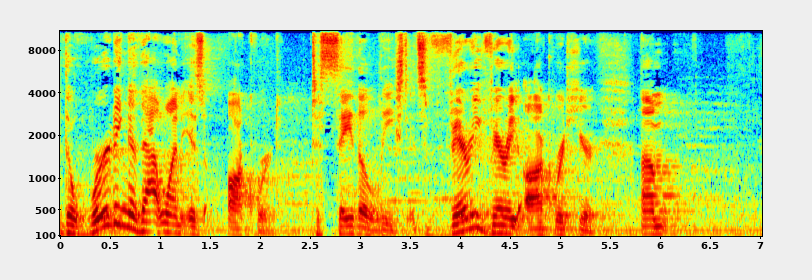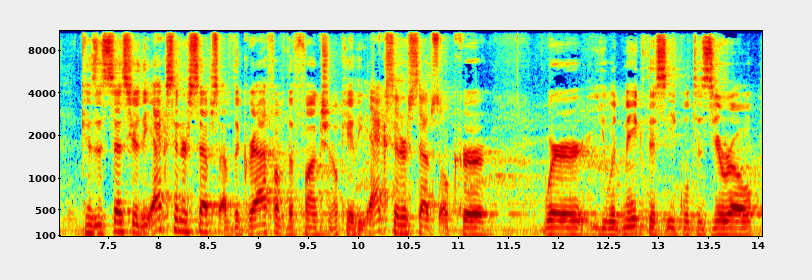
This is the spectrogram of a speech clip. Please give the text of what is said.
The wording of that one is awkward, to say the least. It's very, very awkward here. Um, because it says here the x-intercepts of the graph of the function, okay, the x-intercepts occur where you would make this equal to 0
